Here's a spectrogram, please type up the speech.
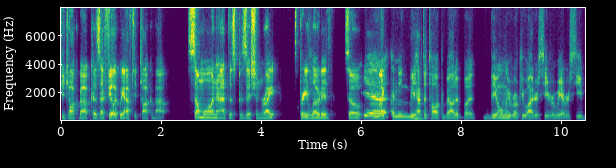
to talk about because I feel like we have to talk about someone at this position, right? It's pretty loaded. So yeah, Mike, I mean, we have to talk about it, but the only rookie wide receiver we ever see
